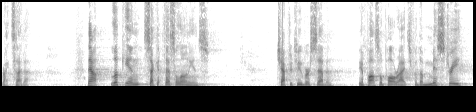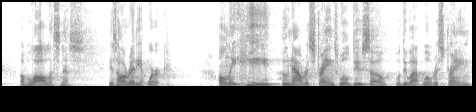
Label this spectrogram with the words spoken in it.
right side up. Now, look in Second Thessalonians chapter 2, verse 7. The Apostle Paul writes, For the mystery of lawlessness is already at work. Only he who now restrains will do so, will do what? Will restrain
